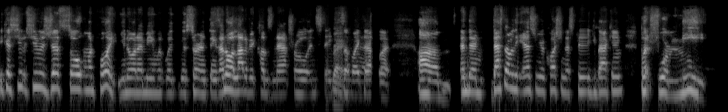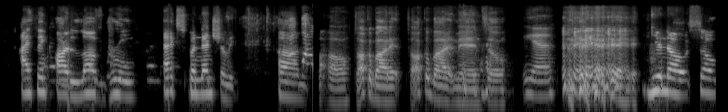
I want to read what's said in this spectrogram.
Because she she was just so on point, you know what I mean, with, with, with certain things. I know a lot of it comes natural instinct Right. and stuff like that, but um, and then that's not really answering your question, that's piggybacking. But for me, I think our love grew exponentially. Um, Uh-oh. Talk about it. Talk about it, man. So Yeah. you know, so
